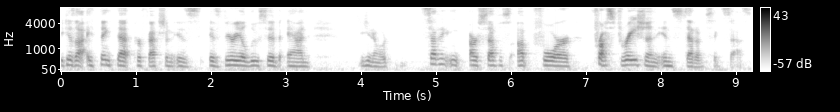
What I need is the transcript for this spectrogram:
because I think that perfection is, is very elusive and, you know, setting ourselves up for frustration instead of success.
